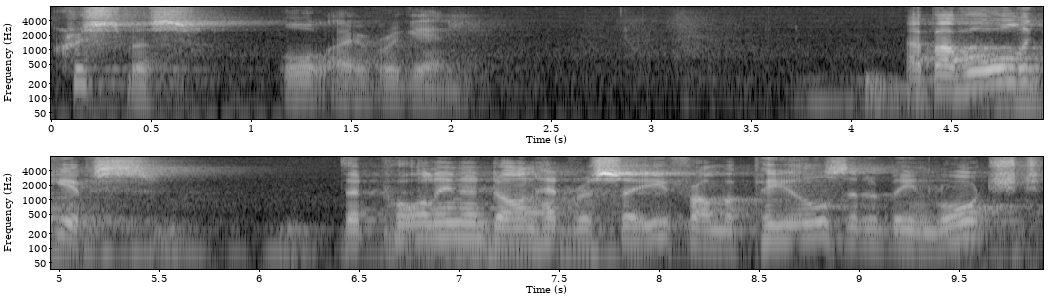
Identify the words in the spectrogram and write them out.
Christmas all over again. Above all the gifts that Pauline and Don had received from appeals that had been launched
